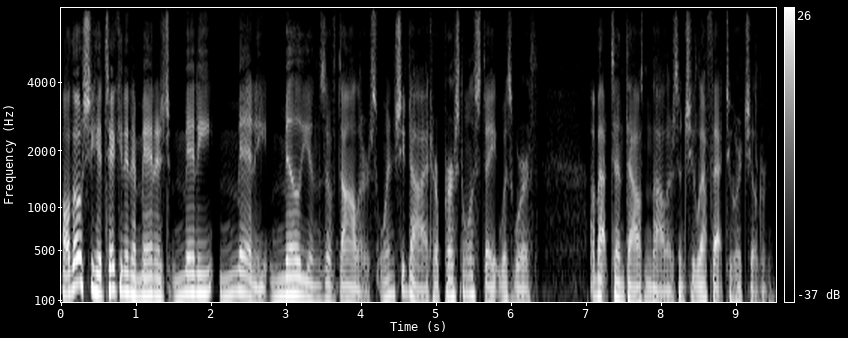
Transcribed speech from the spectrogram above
Although she had taken in and managed many, many millions of dollars, when she died, her personal estate was worth about $10,000, and she left that to her children.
